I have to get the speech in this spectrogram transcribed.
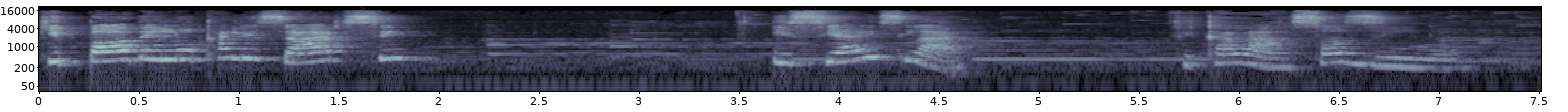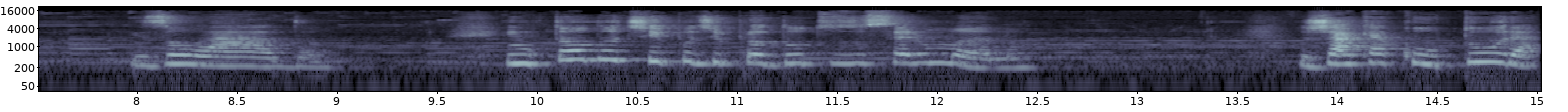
que podem localizar-se e se aislar, ficar lá sozinho, isolado, em todo tipo de produtos do ser humano, já que a cultura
